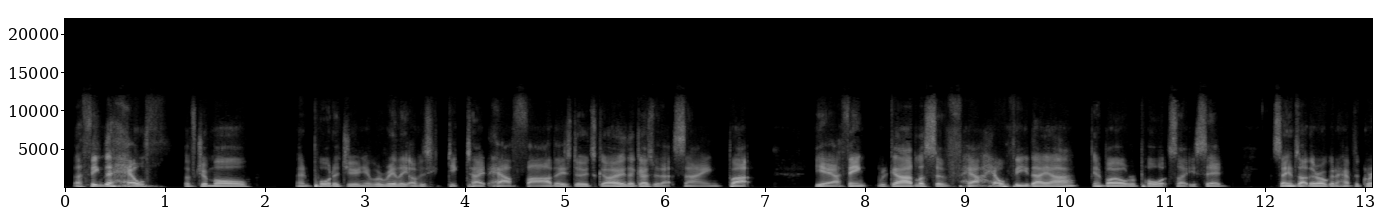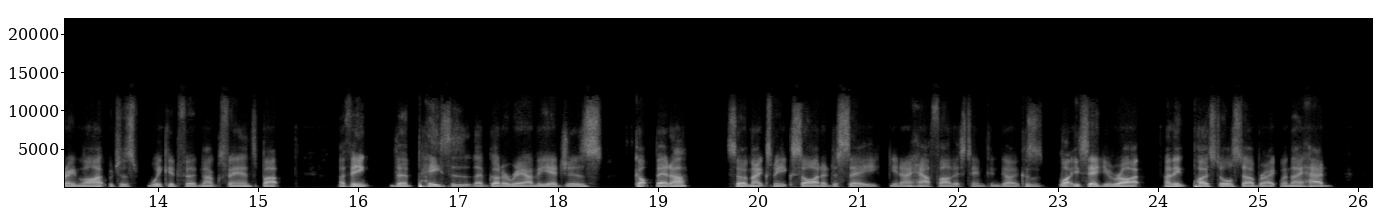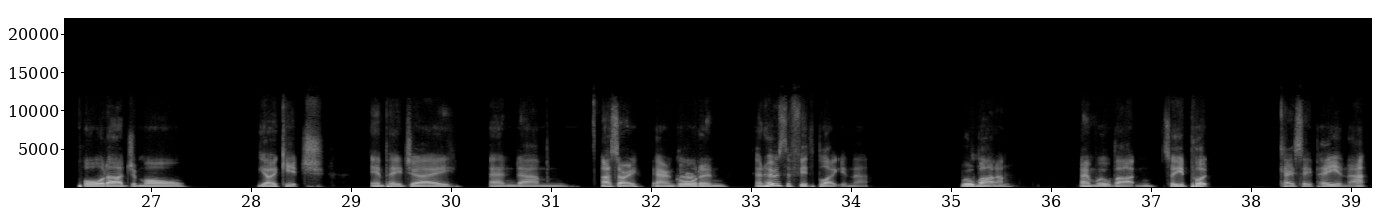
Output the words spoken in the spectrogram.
I think the health of Jamal and Porter Jr. will really obviously dictate how far these dudes go. That goes without saying. But yeah, I think regardless of how healthy they are, and by all reports, like you said, seems like they're all going to have the green light, which is wicked for Nugs fans. But I think the pieces that they've got around the edges got better. So it makes me excited to see, you know, how far this team can go. Because, like you said, you're right. I think post All Star break when they had Porter, Jamal, Jokic, MPJ, and um, oh sorry, Aaron Gordon, and who was the fifth bloke in that? Will lineup. And Will Barton. So you put KCP in that.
